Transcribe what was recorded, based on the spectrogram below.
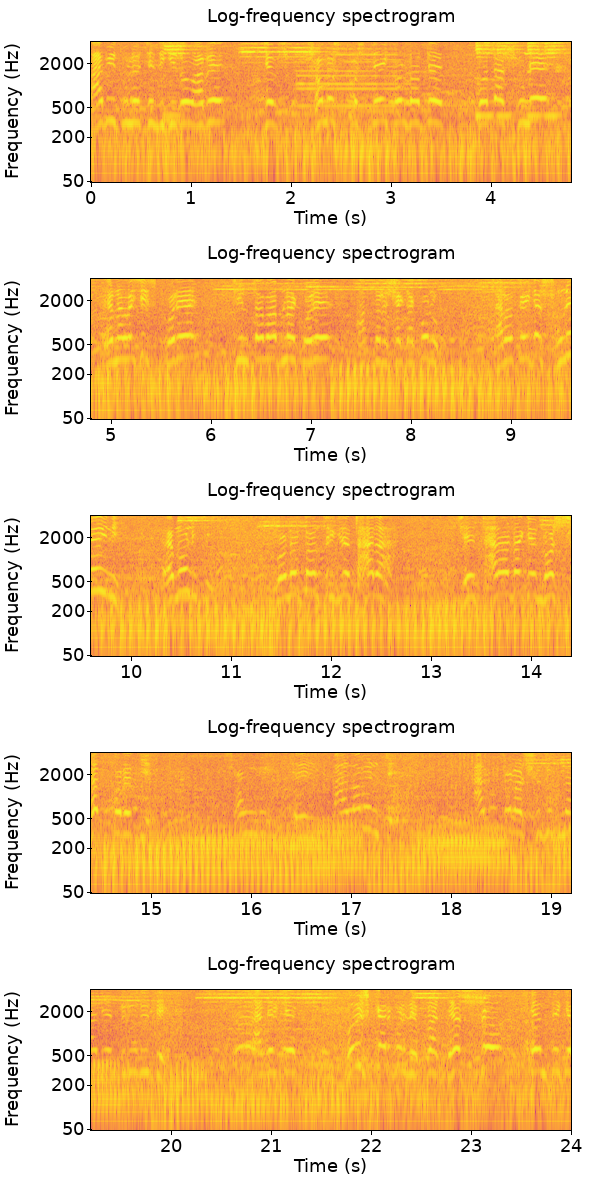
দাবি তুলেছে লিখিতভাবে যে সমস্ত স্টেক হোল্ডারদের কথা শুনে অ্যানালাইসিস করে, চিন্তাভাবনা করে আপনারা সেটা করুন। তারা তো এটা শুনেই নি এমনকি গণতান্ত্রিক যে ধারা, সেই ধারাটাকে নস্বাত করে দিয়ে সঙ্গে এই পার্লামেন্টে আলোচনার সুযোগ না দিয়ে বিরোধীতে তাদেরকে বহিষ্কার করে দিয়ে, প্রায় দেড়শো এমপিকে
